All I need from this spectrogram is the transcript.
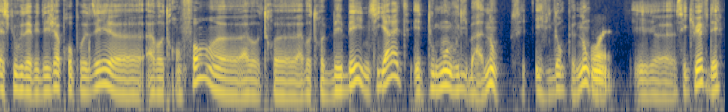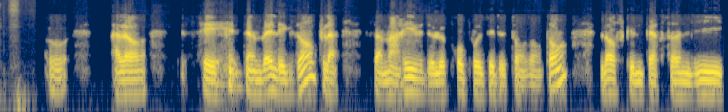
est-ce que vous avez déjà proposé à votre enfant, à votre à votre bébé une cigarette? Et tout le monde vous dit bah non, c'est évident que non. Et c'est QFD. Oh. Alors c'est un bel exemple ça m'arrive de le proposer de temps en temps. Lorsqu'une personne dit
